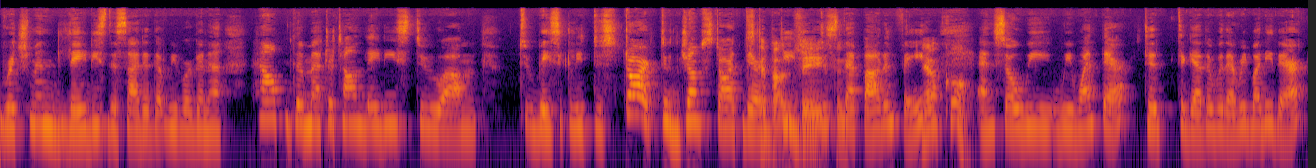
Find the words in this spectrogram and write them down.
Richmond ladies decided that we were gonna help the Metrotown ladies to um, to basically to start to jumpstart their Step DG to step out in faith. Yeah. Cool. And so we we went there to together with everybody there,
